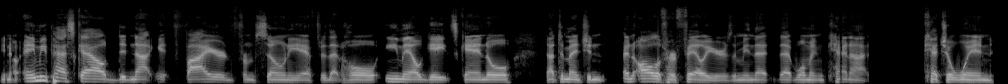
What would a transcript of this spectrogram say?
You know, Amy Pascal did not get fired from Sony after that whole email gate scandal, not to mention and all of her failures. I mean that that woman cannot catch a win.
